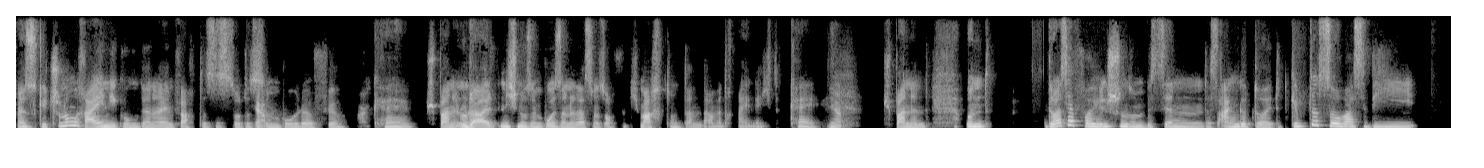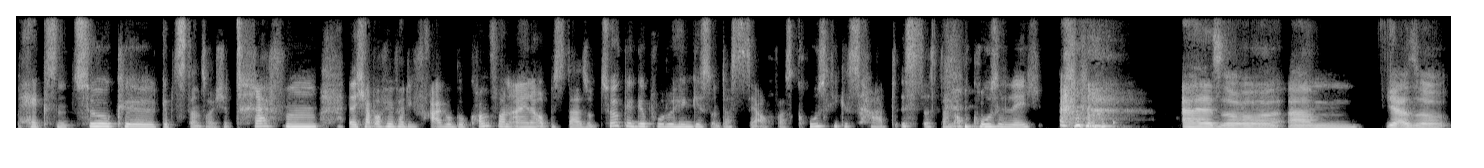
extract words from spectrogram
Also es geht schon um Reinigung dann einfach. Das ist so das ja. Symbol dafür. Okay, spannend. Oder halt nicht nur Symbol, sondern dass man es auch wirklich macht und dann damit reinigt. Okay. Ja spannend. Und du hast ja vorhin schon so ein bisschen das angedeutet. Gibt es sowas wie Hexenzirkel? Gibt es dann solche Treffen? Ich habe auf jeden Fall die Frage bekommen von einer, ob es da so Zirkel gibt, wo du hingehst und das ja auch was Gruseliges hat. Ist das dann auch gruselig? also, ähm, ja, also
